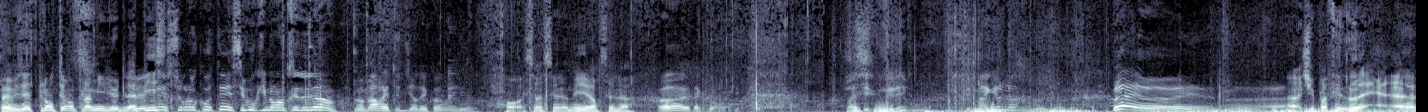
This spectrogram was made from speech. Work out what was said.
Bah vous êtes planté en plein milieu de la J'étais piste sur le côté, c'est vous qui me rentrez dedans. Non mais arrêtez de dire des conneries. euh. Oh ça c'est la meilleure celle-là Ah ouais, d'accord, ok. Ouais, J'essaie de vous aider, vous foutez de ma gueule là vous Ouais, ouais, ouais. ouais. Ah, j'ai pas fait euh,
